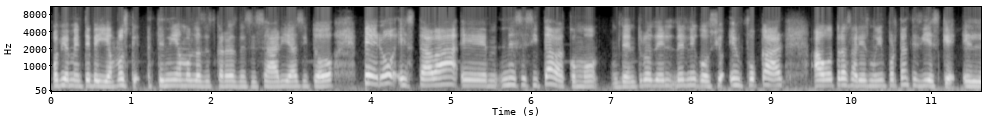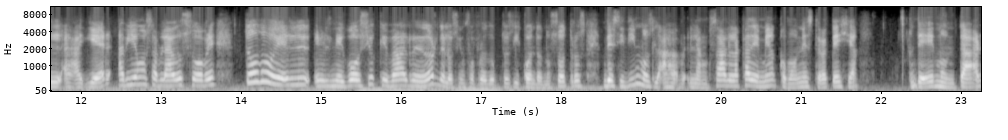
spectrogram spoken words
obviamente veíamos que teníamos las descargas necesarias y todo, pero estaba, em, necesitaba como dentro del, del, negocio enfocar a otras áreas muy importantes y es que el, ayer habíamos hablado sobre todo el, el negocio que va alrededor de los infoproductos y cuando nosotros decidimos lanzar la academia como una estrategia de montar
